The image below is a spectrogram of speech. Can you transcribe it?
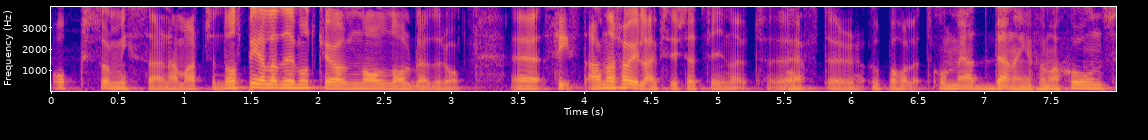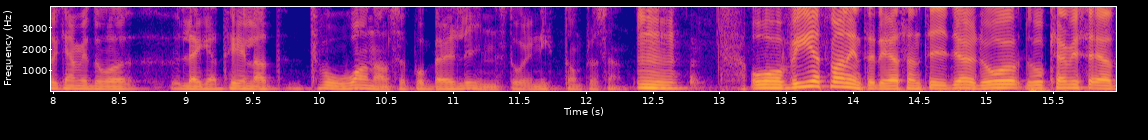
också missar den här matchen. De spelade mot Köln, 0-0 blev det då. Eh, sist, annars har ju Leipzig sett fina ut eh, Ja. efter uppehållet. Och med denna information så kan vi då lägga till att tvåan alltså på Berlin står i 19%. Mm. Och vet man inte det sedan tidigare då, då kan vi säga att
